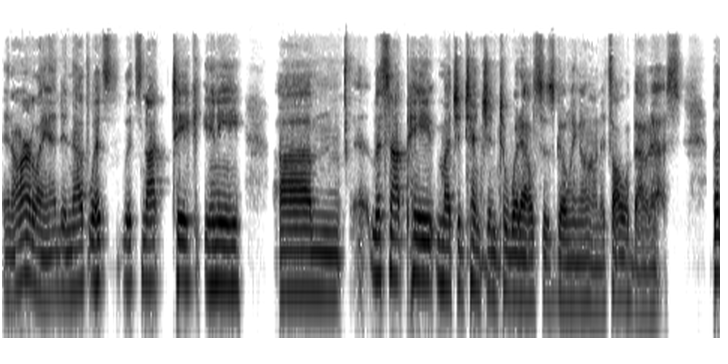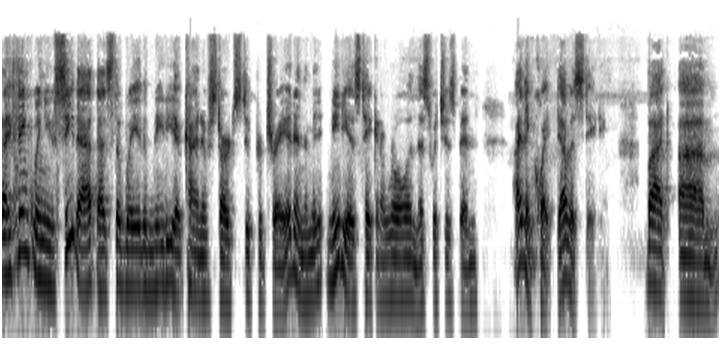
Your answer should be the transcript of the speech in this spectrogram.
and our land and not let's let's not take any um, let's not pay much attention to what else is going on it's all about us but I think when you see that, that's the way the media kind of starts to portray it. And the media has taken a role in this, which has been, I think, quite devastating. But um,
